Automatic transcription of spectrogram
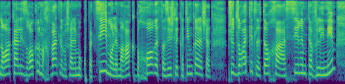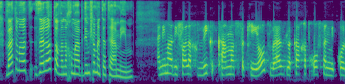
נורא קל לזרוק למחבת, למשל למוקפצים, או למרק בחורף, אז יש לקטים כאלה שאת פשוט זורקת לתוך הסיר עם תבלינים, ואת אומרת, זה לא טוב, אנחנו מאבדים שם את הטעמים. אני מעדיפה להחזיק כמה שקיות, ואז לקחת חופן מכל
